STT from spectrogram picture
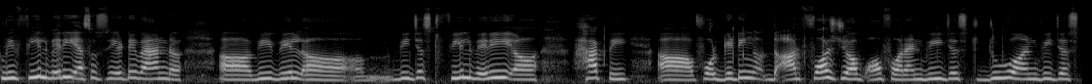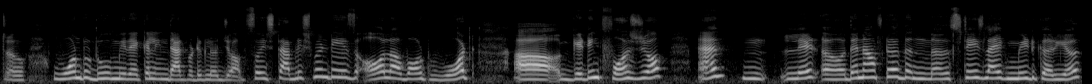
we feel very associative and uh, we will uh, we just feel very uh, happy uh, for getting the, our first job offer and we just do and we just uh, want to do miracle in that particular job. So, establishment is all about what uh, getting first job and let, then after the, the, stage like mid career,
